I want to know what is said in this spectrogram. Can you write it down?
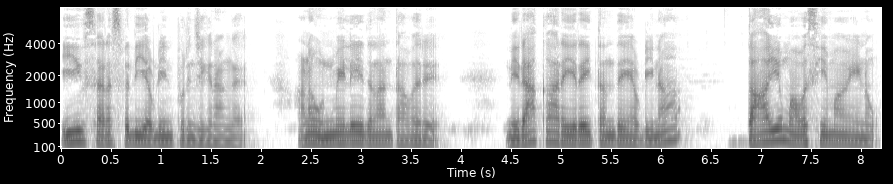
ஈவ் சரஸ்வதி அப்படின்னு புரிஞ்சுக்கிறாங்க. ஆனால் உண்மையிலே இதெல்லாம் தவறு. நிராகார இறை தந்தை அப்படின்னா தாயும் அவசியமாக வேணும்.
